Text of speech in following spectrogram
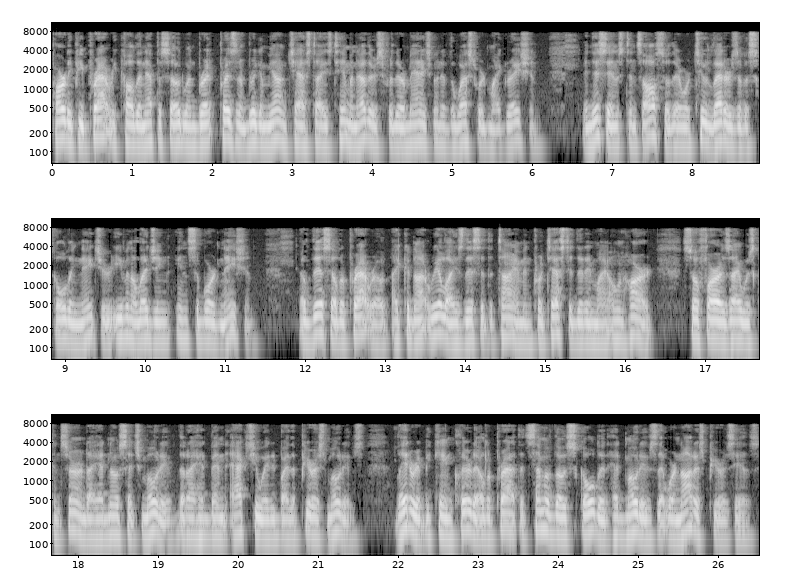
Parley P. Pratt recalled an episode when President Brigham Young chastised him and others for their management of the westward migration. In this instance also there were two letters of a scolding nature, even alleging insubordination. Of this, Elder Pratt wrote, I could not realize this at the time and protested that in my own heart, so far as I was concerned, I had no such motive, that I had been actuated by the purest motives. Later it became clear to Elder Pratt that some of those scolded had motives that were not as pure as his.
